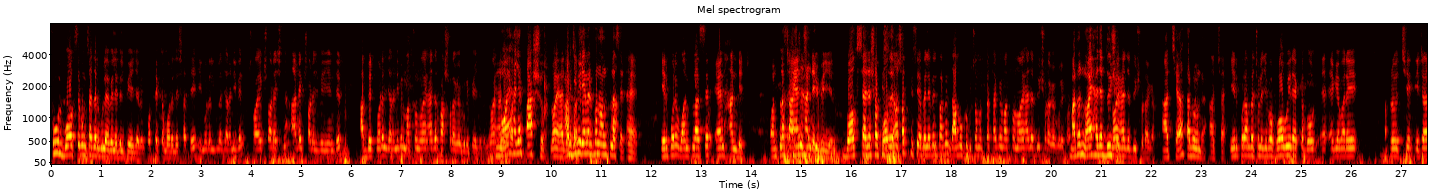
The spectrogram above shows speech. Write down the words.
ফুল বক্স এবং চার্জারগুলো অ্যাভেলেবেল পেয়ে যাবেন প্রত্যেকটা মডেলের সাথে। এই মডেলগুলো যারা নেবেন ছয় একশো আঠাশ না আট একশো আঠাশ ভেরিয়েন্টের আপডেট মডেল যারা নেবেন মাত্র নয় হাজার পাঁচশো টাকা করে পেয়ে যাবেন। নয় হাজার পাঁচশো। নয় হাজার জিবি। র্যামের ফোন ওয়ান প্লাসের হ্যাঁ এরপরে ওয়ান প্লাস এর N hundred variant box charger সবকিছু সবকিছু অ্যাভেলেবেল পাবেন। দামও খুবই চমৎকার থাকবে মাত্র নয় হাজার দুইশো টাকা করে পাবেন। মাত্র টাকা। আচ্ছা তারপর কোনটা? আচ্ছা এরপর আমরা চলে যাব একটা বক্স একেবারে আপনার হচ্ছে এটা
